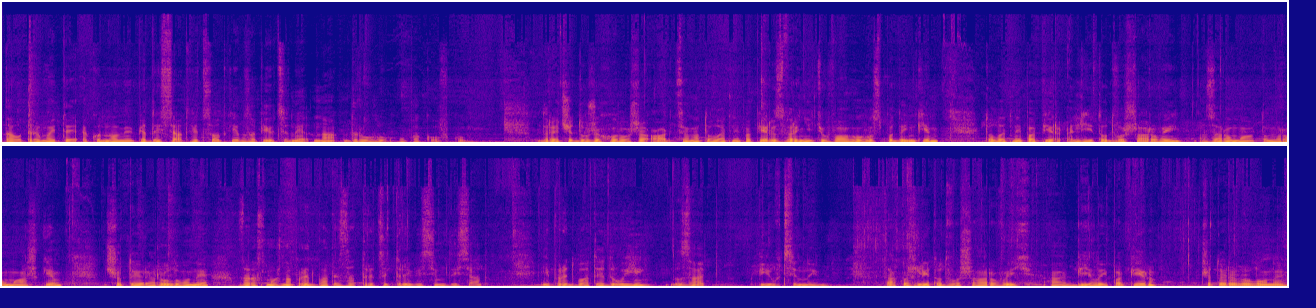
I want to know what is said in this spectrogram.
та отримайте економію 50% за півціни на другу упаковку. До речі, дуже хороша акція на туалетний папір. Зверніть увагу, господинки. Туалетний папір літо двошаровий з ароматом ромашки. 4 рулони. Зараз можна придбати за 33,80 і придбати другий за півціни. Також літо двошаровий а, білий папір. 4 рулони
